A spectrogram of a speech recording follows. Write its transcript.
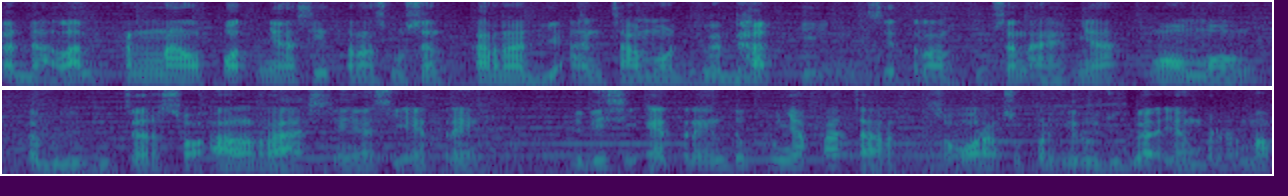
ke dalam knalpotnya si Translucent. Karena diancam mau diledakin, si Translucent akhirnya ngomong ke Billy Butcher soal rahasianya si Etrain. Jadi si Etrain itu punya pacar, seorang superhero juga yang bernama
